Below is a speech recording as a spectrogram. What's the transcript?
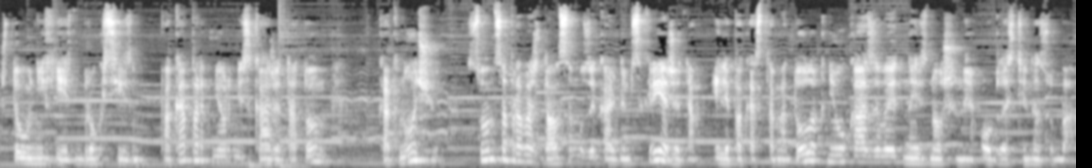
что у них есть бруксизм, пока партнер не скажет о том, как ночью сон сопровождался музыкальным скрежетом или пока стоматолог не указывает на изношенные области на зубах.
